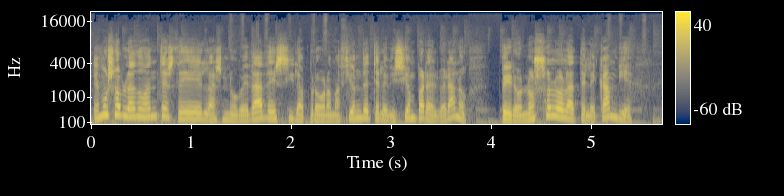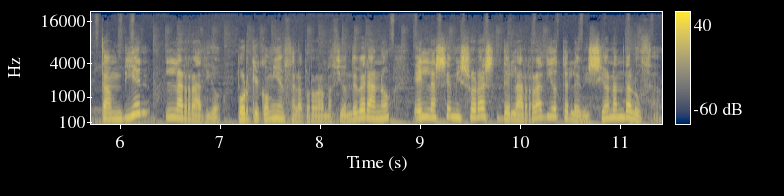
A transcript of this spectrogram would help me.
Hemos hablado antes de las novedades y la programación de televisión para el verano, pero no solo la telecambie, también la radio, porque comienza la programación de verano en las emisoras de la Radio Televisión Andaluza.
